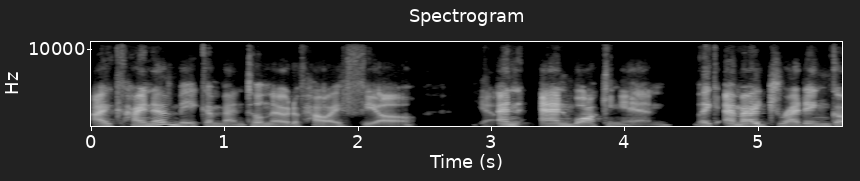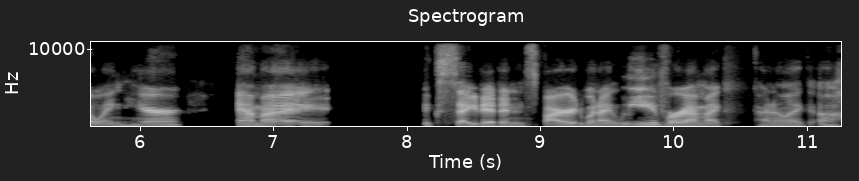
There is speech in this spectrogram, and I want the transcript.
I kind of make a mental note of how I feel yeah. and and walking in. Like am i dreading going here? Am i excited and inspired when i leave or am i kind of like ugh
